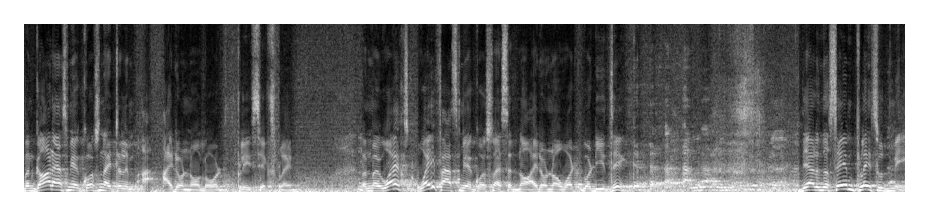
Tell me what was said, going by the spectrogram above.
When God asks me a question, I tell him, I don't know, Lord, please explain. When my wife, wife asked me a question, I said, no, I don't know. What, what do you think? they are in the same place with me.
